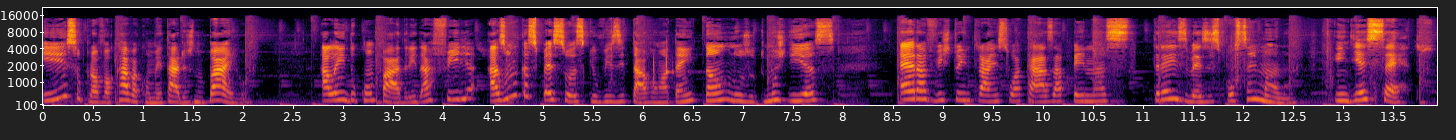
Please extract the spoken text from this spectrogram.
e isso provocava comentários no bairro. Além do compadre e da filha, as únicas pessoas que o visitavam até então, nos últimos dias, era visto entrar em sua casa apenas três vezes por semana, em dias certos.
